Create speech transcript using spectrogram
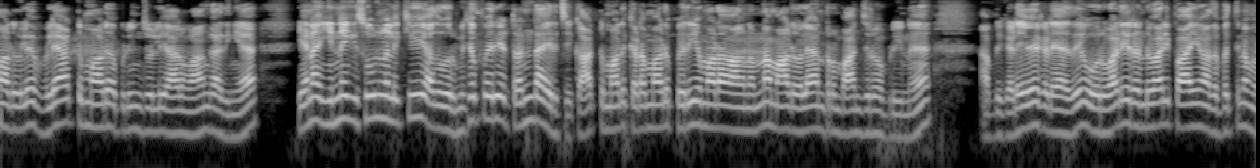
மாடுகளையோ விளையாட்டு மாடு அப்படின்னு சொல்லி யாரும் வாங்காதீங்க. ஏன்னா இன்றைக்கி சூழ்நிலைக்கு அது ஒரு மிகப்பெரிய ட்ரெண்ட் ஆயிடுச்சு காட்டு மாடு கிட மாடு பெரிய மாடாக வாங்கினோம்னா மாடு விளையாண்டுரும் பாஞ்சிரும் அப்படின்னு. அப்படி கிடையவே கிடையாது. ஒரு வாடி ரெண்டு வாடி பாயும். அதை பற்றி நம்ம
